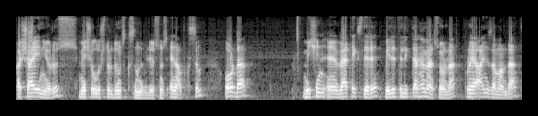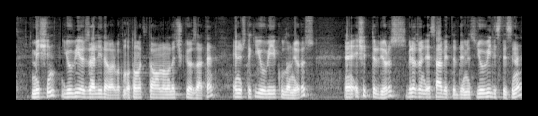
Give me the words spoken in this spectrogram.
aşağıya iniyoruz. Mesh'i oluşturduğumuz kısımda biliyorsunuz en alt kısım. Orada Mesh'in e, vertexleri belirtildikten hemen sonra buraya aynı zamanda Mesh'in UV özelliği de var. Bakın otomatik tamamlamada çıkıyor zaten. En üstteki UV'yi kullanıyoruz. E, eşittir diyoruz. Biraz önce hesap ettirdiğimiz UV listesine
